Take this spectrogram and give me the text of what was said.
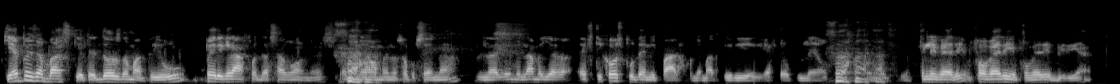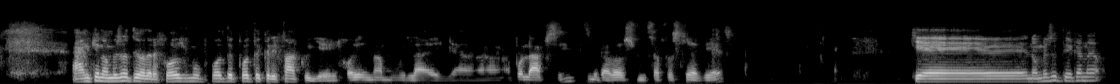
και έπαιζα μπάσκετ εντός δωματίου, περιγράφοντας αγώνες, εμπνεώμενο από σένα. Δηλαδή, μιλάμε για. Ευτυχώς που δεν υπάρχουν μαρτυρίες για αυτό που λέω. Θλιβερή, φοβερή, φοβερή εμπειρία. Αν και νομίζω ότι ο αδερφός μου πότε, πότε κρυφά άκουγε, χωρίς να μου μιλάει για να απολαύσει τις μεταδόσεις μου, τις αυτοσχέδιες. Και νομίζω ότι έκανα,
